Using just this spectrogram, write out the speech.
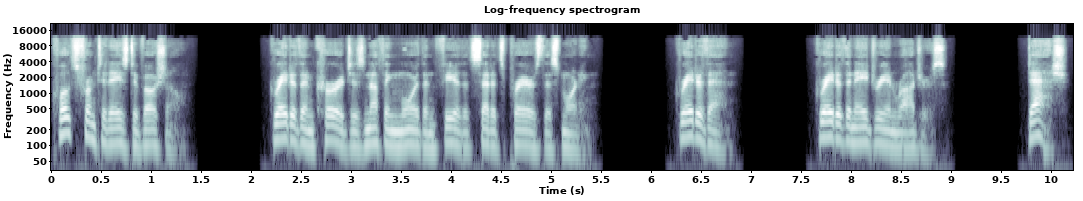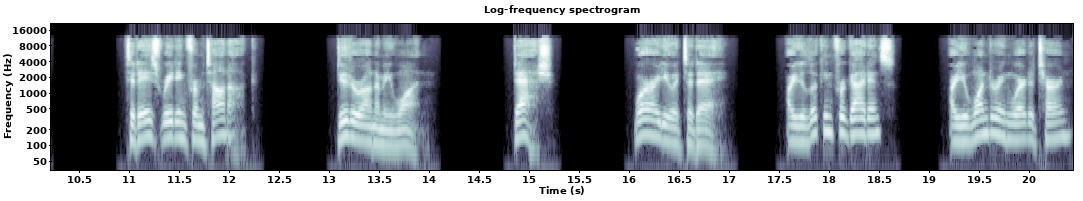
Quotes from today's devotional. Greater than courage is nothing more than fear that said its prayers this morning. Greater than. Greater than Adrian Rogers. Dash. Today's reading from Tanakh. Deuteronomy 1. Dash. Where are you at today? Are you looking for guidance? Are you wondering where to turn?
